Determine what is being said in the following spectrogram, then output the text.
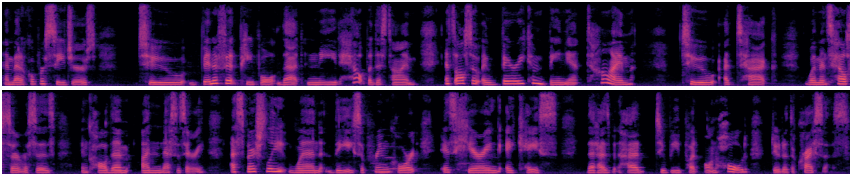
and medical procedures to benefit people that need help at this time, it's also a very convenient time to attack women's health services and call them unnecessary, especially when the Supreme Court is hearing a case that has been, had to be put on hold due to the crisis.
